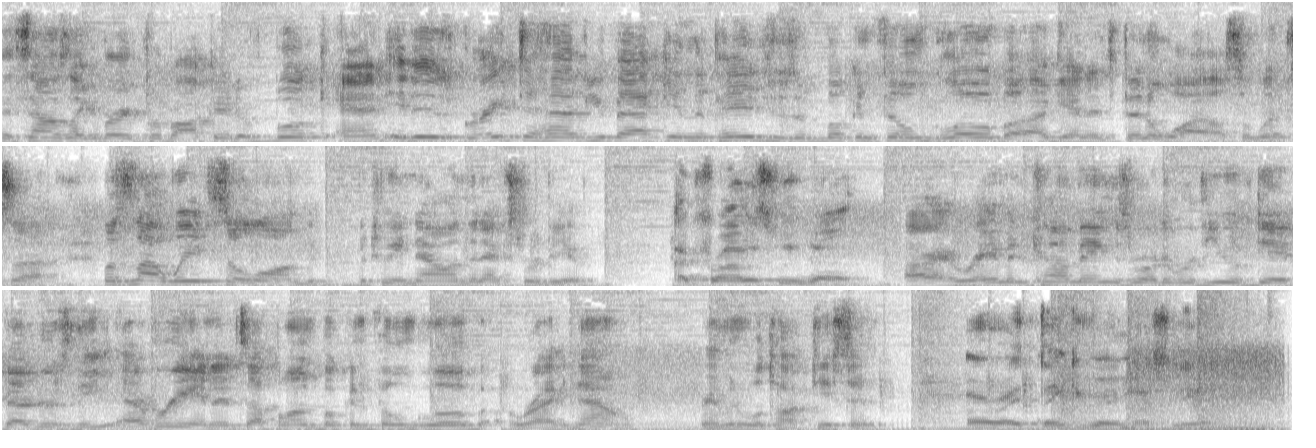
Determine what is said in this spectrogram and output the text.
It sounds like a very provocative book, and it is great to have you back in the pages of Book and Film Globe uh, again. It's been a while, so let's uh, let's not wait so long between now and the next review. I promise we won't. All right. Raymond Cummings wrote a review of Dave Eggers' The Every, and it's up on Book and Film Globe right now. Raymond, we'll talk to you soon. All right. Thank you very much, Neil.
